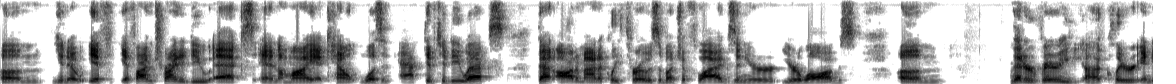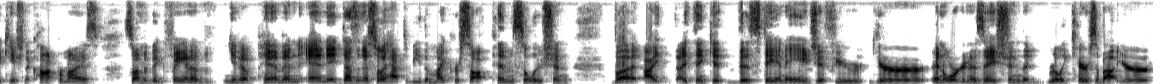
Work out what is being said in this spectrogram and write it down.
Um, you know, if if I'm trying to do X and my account wasn't active to do X, that automatically throws a bunch of flags in your your logs. Um, that are very uh, clear indication of compromise. So I'm a big fan of you know PIM, and and it doesn't necessarily have to be the Microsoft PIM solution, but I I think at this day and age, if you're you're an organization that really cares about your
